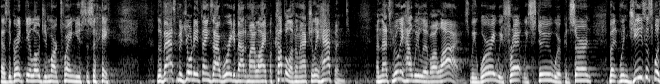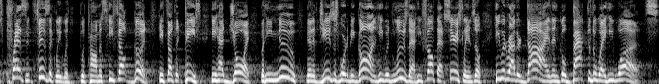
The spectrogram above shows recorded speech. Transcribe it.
as the great theologian Mark Twain used to say, the vast majority of things I've worried about in my life, a couple of them actually happened. And that's really how we live our lives. We worry, we fret, we stew, we're concerned. But when Jesus was present physically with, with Thomas, he felt good. He felt at peace. He had joy. But he knew that if Jesus were to be gone, he would lose that. He felt that seriously. And so he would rather die than go back to the way he was.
